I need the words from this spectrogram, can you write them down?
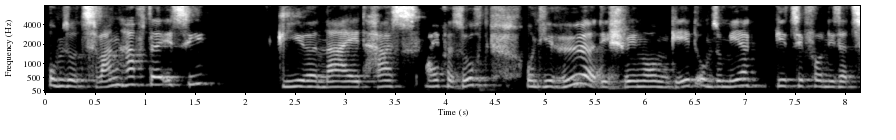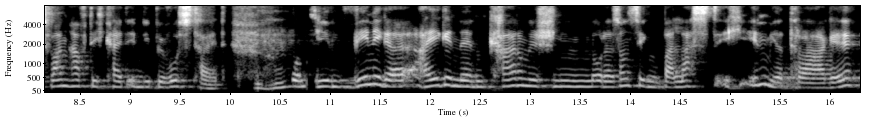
umso zwanghafter ist sie. Gier, Neid, Hass, Eifersucht. Und je höher die Schwingung geht, umso mehr geht sie von dieser Zwanghaftigkeit in die Bewusstheit. Mhm. Und je weniger eigenen karmischen oder sonstigen Ballast ich in mir trage,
